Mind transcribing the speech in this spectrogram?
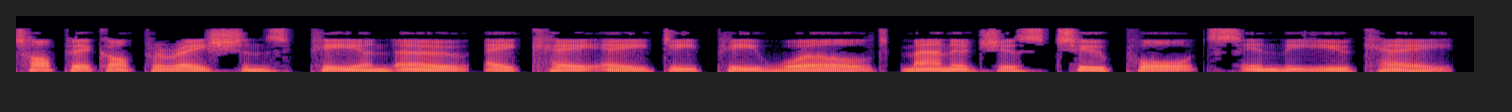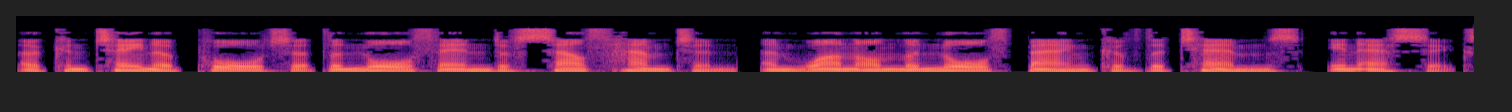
Topic operations P&O aka DP World manages two ports in the UK, a container port at the north end of Southampton, and one on the north bank of the Thames, in Essex.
